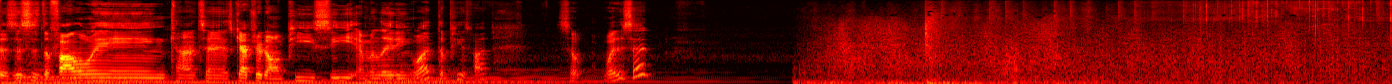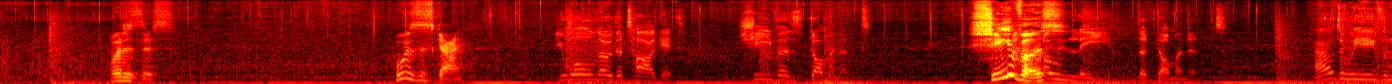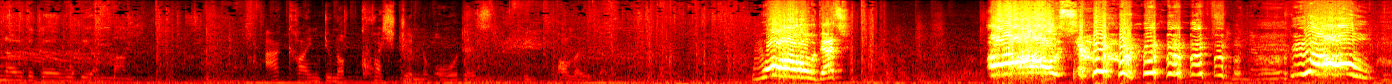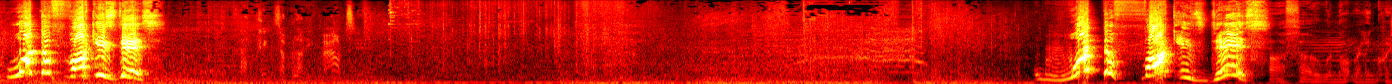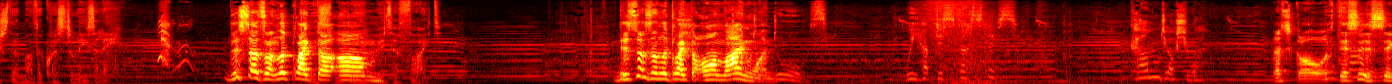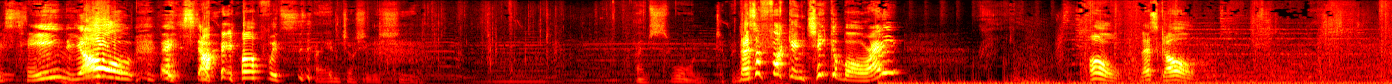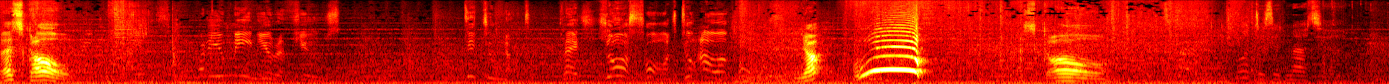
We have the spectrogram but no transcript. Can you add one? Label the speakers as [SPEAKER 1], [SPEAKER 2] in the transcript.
[SPEAKER 1] says this is the following content is captured on PC emulating what the PS5. So what is that? What is this? Who is this guy?
[SPEAKER 2] You all know the target. Shiva's dominant.
[SPEAKER 1] Shiva's?
[SPEAKER 2] Only the dominant.
[SPEAKER 3] How do we even know the girl will be among us?
[SPEAKER 2] Our kind do not question orders. We follow them.
[SPEAKER 1] Whoa, that's. Oh, shit! Yo! What the fuck is this?
[SPEAKER 2] That thing's a bloody mountain.
[SPEAKER 1] What the fuck is this?
[SPEAKER 4] Our foe will not relinquish their mother crystal easily.
[SPEAKER 1] This doesn't look like
[SPEAKER 4] This
[SPEAKER 1] the
[SPEAKER 4] will be
[SPEAKER 1] um.
[SPEAKER 4] Bitter fight.
[SPEAKER 1] This doesn't look like the online one.
[SPEAKER 5] Doors. We have discussed this. Come, Joshua.
[SPEAKER 1] Let's go. If this is 16, yo, they started off with.
[SPEAKER 4] I am Joshua's shield. I'm sworn to protect.
[SPEAKER 1] That's a fucking Chocobo, right? Oh, let's go. Let's go.
[SPEAKER 2] What do you mean you refuse? Did you not pledge your sword to our cause?
[SPEAKER 1] Yup. Woo! Let's go.
[SPEAKER 6] What does it matter?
